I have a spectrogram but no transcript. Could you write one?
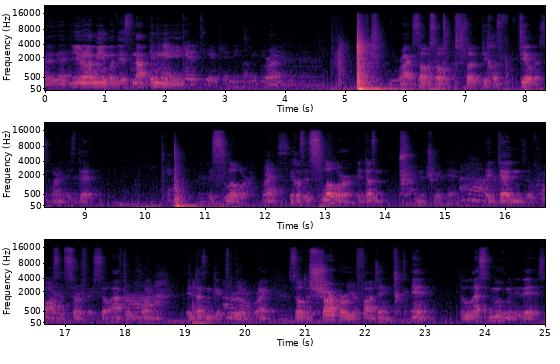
Oh, It- it- you know what I mean? But it's not in me. Get it to your kidney, let me Right. Right. So so so because feel this, right? It's dead. Yeah. It's slower, right? Yes. Because it's slower, it doesn't penetrate in. Ah. It deadens across Yeah. the surface. So after a point, Ah. it doesn't get through, Okay. right? So the sharper your fajing in, the less movement it is.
